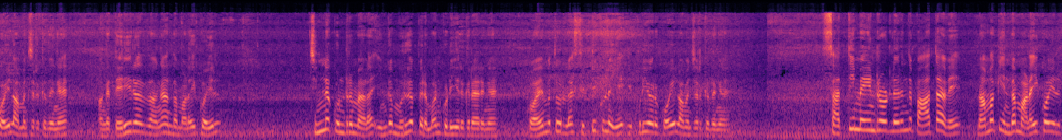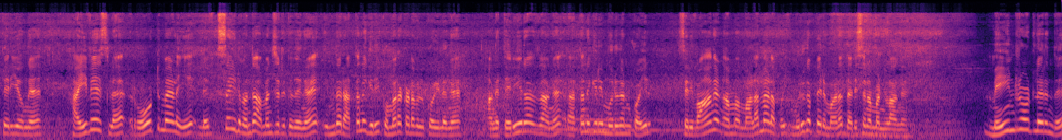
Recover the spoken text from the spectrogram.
கோயில் அமைஞ்சிருக்குதுங்க. அங்கே தெரிகிறது தாங்க அந்த மலை கோயில். சின்ன குன்று மேலே இங்கே முருகப்பெருமான் குடியிருக்கிறாருங்க. கோயம்புத்தூரில் சிட்டிக்குள்ளேயே இப்படி ஒரு கோயில் அமைஞ்சிருக்குதுங்க. சத்தி மெயின் ரோட்லேருந்து பார்த்தாவே நமக்கு இந்த மலை கோயில் தெரியுங்க. ஹைவேஸில் ரோட்டு மேலேயே லெஃப்ட் சைடு வந்து அமைஞ்சிருக்குதுங்க. இந்த ரத்தனகிரி குமரக்கடவுள் கோயிலுங்க. அங்கே தெரிகிறது தாங்க ரத்தனகிரி முருகன் கோயில். சரி வாங்க நம்ம மலை மேலே போய் முருகப்பெருமானை தரிசனம் பண்ணலாங்க. மெயின் ரோட்லேருந்து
